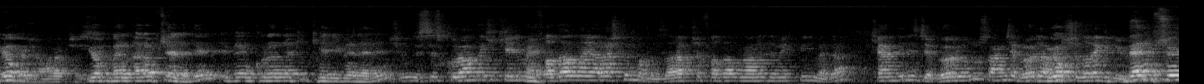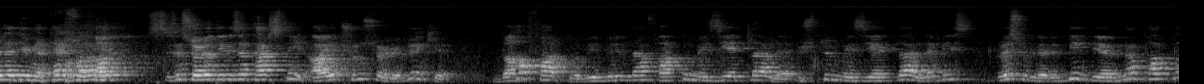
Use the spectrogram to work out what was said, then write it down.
Yok. hocam Arapçası. Yok ben Arapçayla değil, ben Kur'an'daki kelimelerin Şimdi siz Kur'an'daki kelime Fadanla'yı araştırmadınız. Arapça Fadanla ne demek bilmeden kendinizce böyle olursa ancak böyle Yok. anlaşılara gidiyor. benim söylediğime ters Ama olan fa- sizin söylediğinize ters değil. Ayet şunu söylüyor. Diyor ki daha farklı, birbirinden farklı meziyetlerle, üstün meziyetlerle biz Resulleri bir diğerinden farklı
